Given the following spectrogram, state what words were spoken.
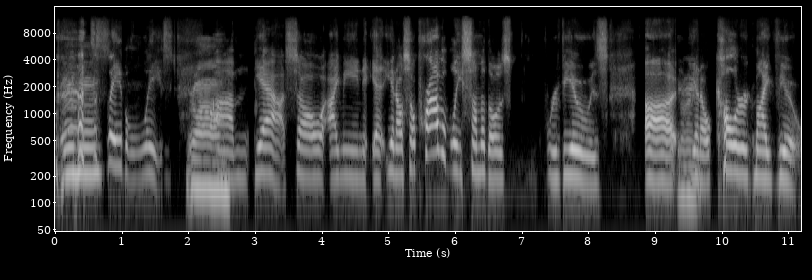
to Mhm. say the least. Wow. Um, yeah. So, I mean, it, you know, so probably some of those reviews, uh, you know, colored my view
